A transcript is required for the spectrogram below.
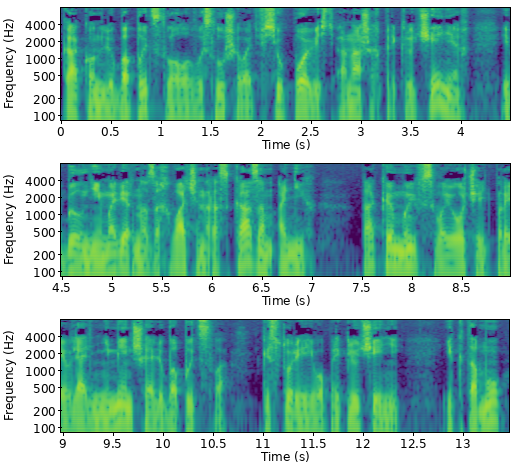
Как он любопытствовал выслушивать всю повесть о наших приключениях и был неимоверно захвачен рассказом о них, так и мы, в свою очередь, проявляли не меньшее любопытство к истории его приключений и к тому,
